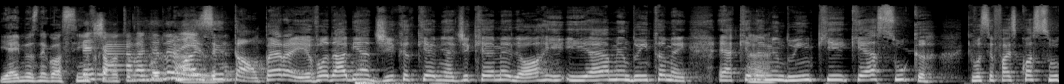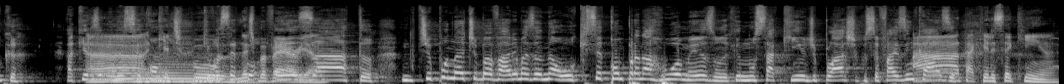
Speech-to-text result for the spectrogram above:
e aí meus negocinhos Deixava ficavam tudo engordurados. Mas então, pera aí, eu vou dar a minha dica, que a minha dica é melhor e, e é amendoim também. É aquele Ah. amendoim que, que é açúcar, que você faz com açúcar. Aqueles Ah, amendoins que você compra. que tipo que você Nut Bavaria. Exato. Tipo Nut Bavaria, mas não, o que você compra na rua mesmo, no saquinho de plástico, você faz em Ah, casa. tá, aquele sequinho.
